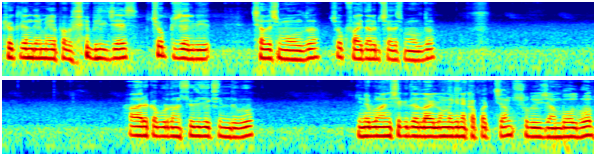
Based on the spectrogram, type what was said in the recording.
köklendirme yapabileceğiz. Çok güzel bir çalışma oldu. Çok faydalı bir çalışma oldu. Harika buradan sürecek şimdi bu. Yine bunu aynı şekilde laylonla yine kapatacağım. Sulayacağım bol bol.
